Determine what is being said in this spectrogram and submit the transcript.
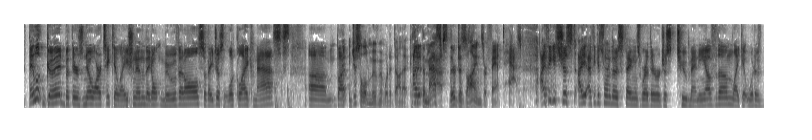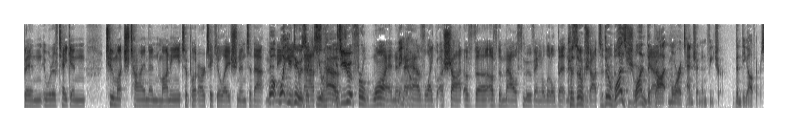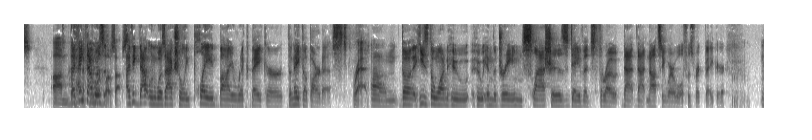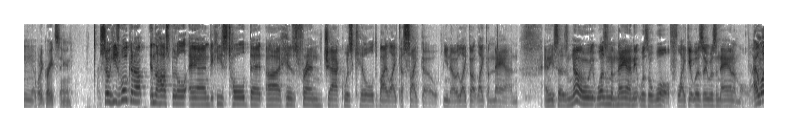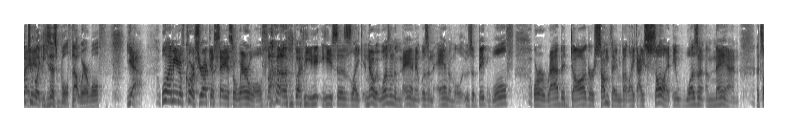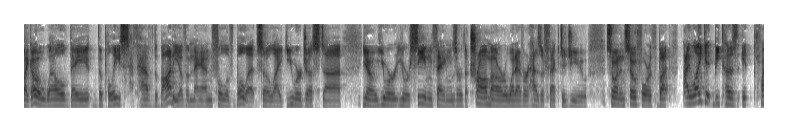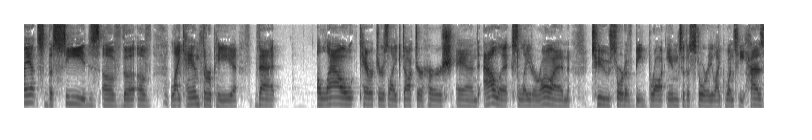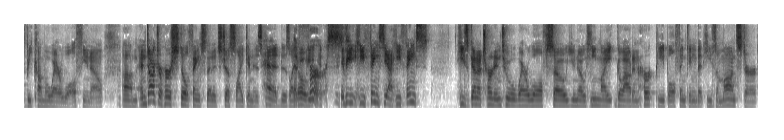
they look good, but there's no articulation in them. They don't move at all, so they just look like masks. Um, but And just a little movement would have done that because like the yeah. masks, their designs are fantastic. I think it's just I, I think it's one of those things where there were just too many of them. Like it would have been it would have taken too much time and money to put articulation into that Well, what you do is, like, you have- is you do it for one and Bingo. to have like a shot of the of the mouth moving a little bit Because there, shots there was short, one that yeah. got more attention in feature than the others. Um, I think that was close-ups. I think that one was actually played by Rick Baker, the makeup artist. rad. Um, the he's the one who who in the dream slashes David's throat. That that Nazi werewolf was Rick Baker. Yeah, what a great scene. So he's woken up in the hospital and he's told that uh, his friend Jack was killed by like a psycho, you know, like a like a man. And he says, "No, it wasn't a man. It was a wolf. Like it was it was an animal." I love to like he says wolf, not werewolf. yeah. Well, I mean, of course, you're not going to say it's a werewolf, but he he says like, no, it wasn't a man, it was an animal. It was a big wolf or a rabid dog or something, but like I saw it, it wasn't a man. It's like, oh, well, they the police have, the body of a man full of bullets, so like you were just uh, you know, you were you were seeing things or the trauma or whatever has affected you, so on and so forth. But I like it because it plants the seeds of the of lycanthropy that allow characters like Dr. Hirsch and Alex later on to sort of be brought into the story like once he has become a werewolf, you know. Um, and Dr. Hirsch still thinks that it's just like in his head is like At oh first. he if he he thinks yeah, he thinks he's gonna turn into a werewolf so you know he might go out and hurt people thinking that he's a monster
